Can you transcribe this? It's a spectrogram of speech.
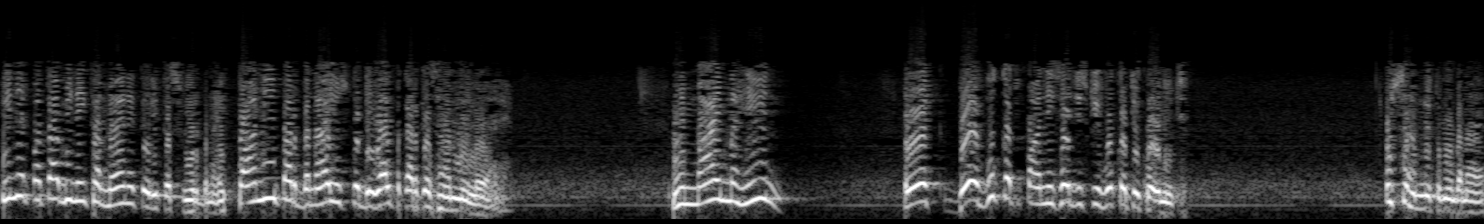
انہیں پتا بھی نہیں تھا، میں نے تیری تصویر بنائی، پانی پر بنائی، اس کو ڈیولپ کر کے سامنے لے آئے۔ مائ مہین، ایک بے وقت پانی سے، جس کی وقت ہی کوئی نہیں تھی۔ اس سے ہم نے تمہیں بنایا۔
